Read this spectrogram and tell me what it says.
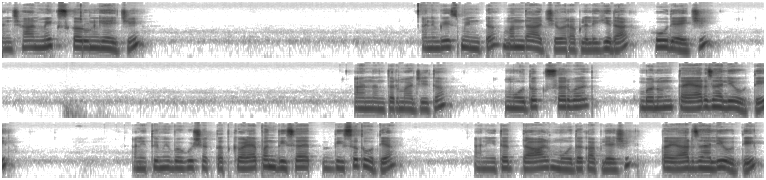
आणि छान मिक्स करून घ्यायची. आणि वीस मिनटं मंद आचेवर आपल्याला ही डाळ होऊ द्यायची. आणि नंतर माझी इथं मोदक सर्व बनून तयार झाले होते. आणि तुम्ही बघू शकतात कळ्या पण दिसा दिसत होत्या. आणि इथं डाळ मोदक आपली अशी तयार झाली होती.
